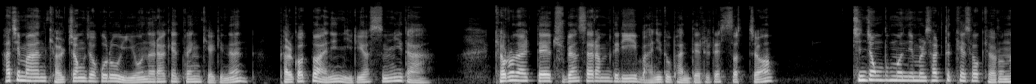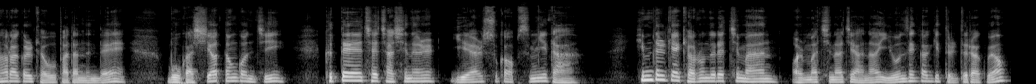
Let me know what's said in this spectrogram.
하지만 결정적으로 이혼을 하게 된 계기는 별것도 아닌 일이었습니다. 결혼할 때 주변 사람들이 많이도 반대를 했었죠. 친정 부모님을 설득해서 결혼 허락을 겨우 받았는데 뭐가 씨였던 건지 그때 제 자신을 이해할 수가 없습니다. 힘들게 결혼을 했지만 얼마 지나지 않아 이혼 생각이 들더라고요.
